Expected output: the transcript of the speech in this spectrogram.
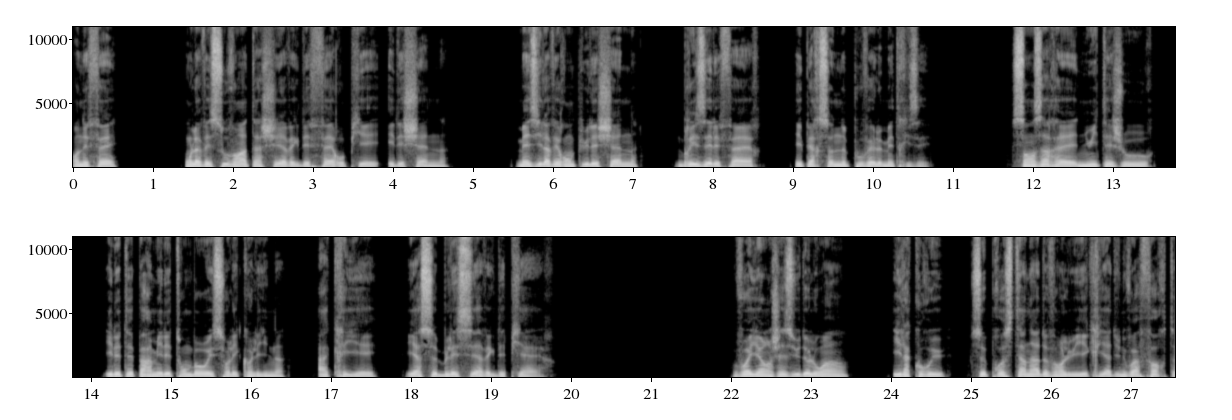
En effet, on l'avait souvent attaché avec des fers aux pieds et des chaînes. Mais il avait rompu les chaînes, brisé les fers, et personne ne pouvait le maîtriser. Sans arrêt, nuit et jour, il était parmi les tombeaux et sur les collines, à crier et à se blesser avec des pierres. Voyant Jésus de loin, il accourut, se prosterna devant lui et cria d'une voix forte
